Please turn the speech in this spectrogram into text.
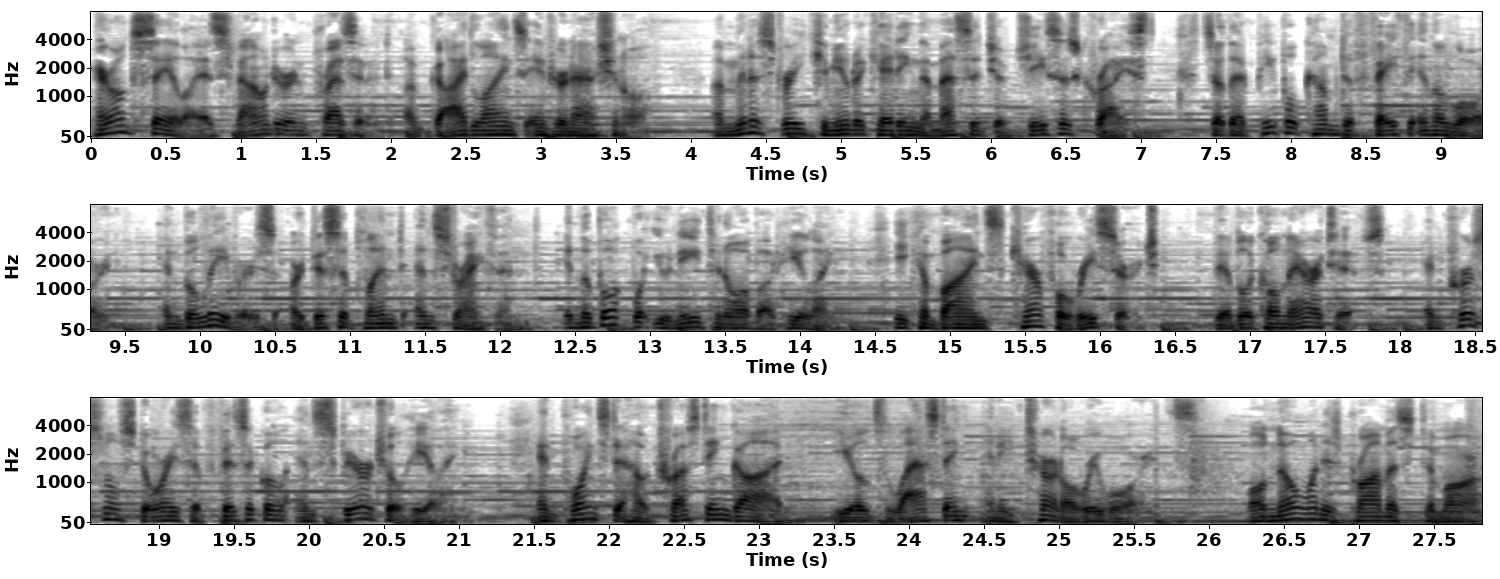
Harold Sala is founder and president of Guidelines International, a ministry communicating the message of Jesus Christ so that people come to faith in the Lord and believers are disciplined and strengthened. In the book, What You Need to Know About Healing, he combines careful research, biblical narratives, and personal stories of physical and spiritual healing, and points to how trusting God yields lasting and eternal rewards. While no one is promised tomorrow,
